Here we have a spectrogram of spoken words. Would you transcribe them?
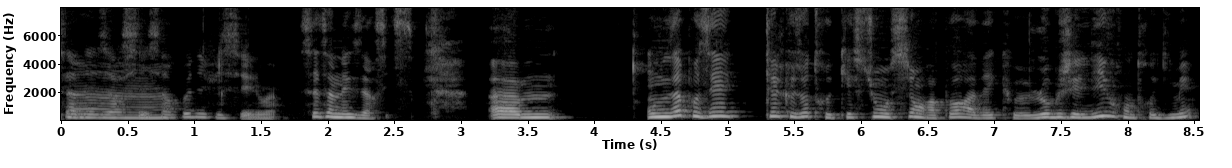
C'est un exercice, c'est un peu difficile. Ouais. C'est un exercice. Euh, on nous a posé quelques autres questions aussi en rapport avec euh, l'objet livre, entre guillemets.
